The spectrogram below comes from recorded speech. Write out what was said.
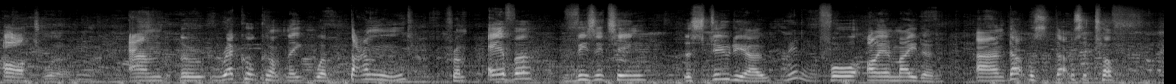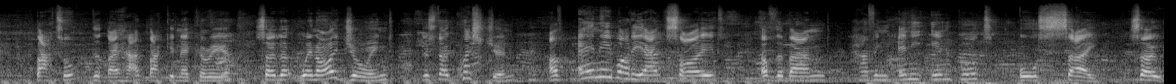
artwork. And the record company were banned from ever visiting the studio Really? for Iron Maiden, and that was that was a tough battle that they had back in their career. So that when I joined, there's no question of anybody outside of the band having any input or say. So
